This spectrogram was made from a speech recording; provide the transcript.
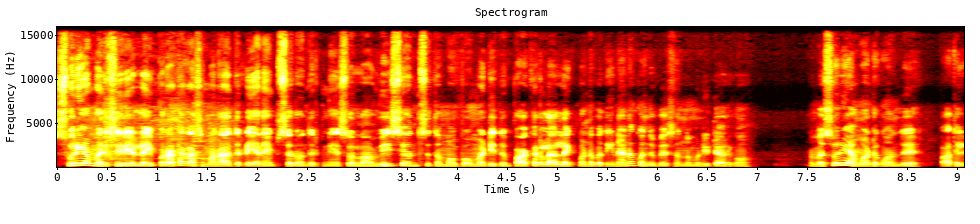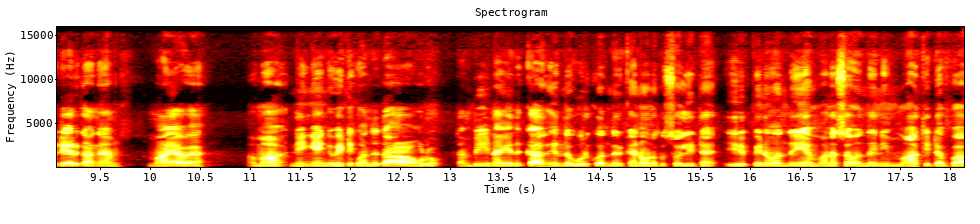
சூர்யா மாதிரி சீரியலில் இப்போ ராட்டகாசமான அதிரடியான எபிசோட் வந்திருக்குன்னே சொல்லலாம். வீசியும் சுத்தமாக போக மாட்டேது. பார்க்குறலாம் லைக் பண்ண பார்த்தீங்கன்னா கொஞ்சம் பேச வந்து முடிட்டா இருக்கும். நம்ம சூர்யா மாட்டுக்கும் வந்து பார்த்துக்கிட்டே இருக்காங்க. மாயாவை அம்மா நீங்கள் எங்கள் வீட்டுக்கு வந்து தான் ஆகணும். தம்பி நான் எதுக்காக இந்த ஊருக்கு வந்திருக்கேன்னு உனக்கு சொல்லிட்டேன். இருப்பினும் வந்து என் மனசை வந்து நீ மாற்றிட்டப்பா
